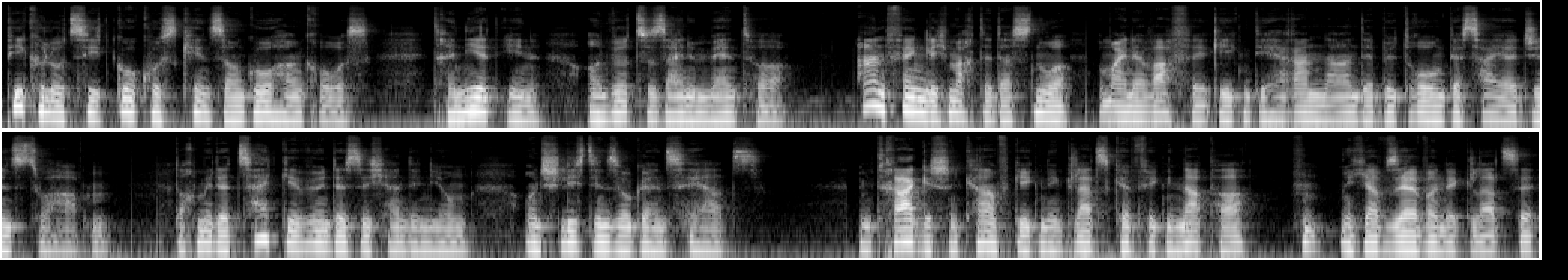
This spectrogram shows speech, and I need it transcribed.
Piccolo zieht Gokus Kind Son Gohan groß, trainiert ihn und wird zu seinem Mentor. Anfänglich machte das nur, um eine Waffe gegen die herannahende Bedrohung der Saiyajins zu haben. Doch mit der Zeit gewöhnt er sich an den Jungen und schließt ihn sogar ins Herz. Im tragischen Kampf gegen den glatzköpfigen Nappa, ich habe selber eine Glatze,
